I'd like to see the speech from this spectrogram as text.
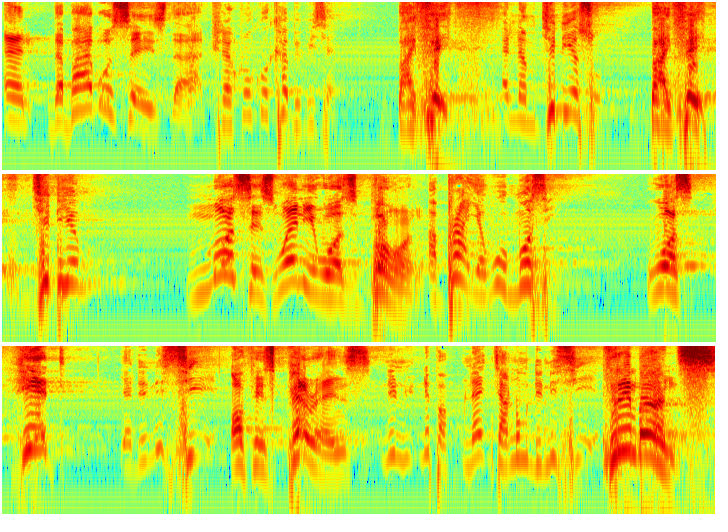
And the Bible says that Twerɛ Kronkron ka biribi sɛ by faith, ɛnam gyidie so by faith, Moses, when he was born, abere a yɛwoo Mose was hid of his parents ne nu- ne papa ne gyanom de ne sie three months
